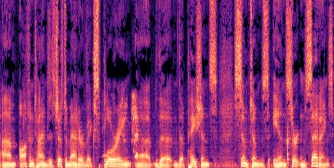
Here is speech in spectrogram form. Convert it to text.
um, oftentimes it's just a matter of exploring uh, the the patient's symptoms in certain settings.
